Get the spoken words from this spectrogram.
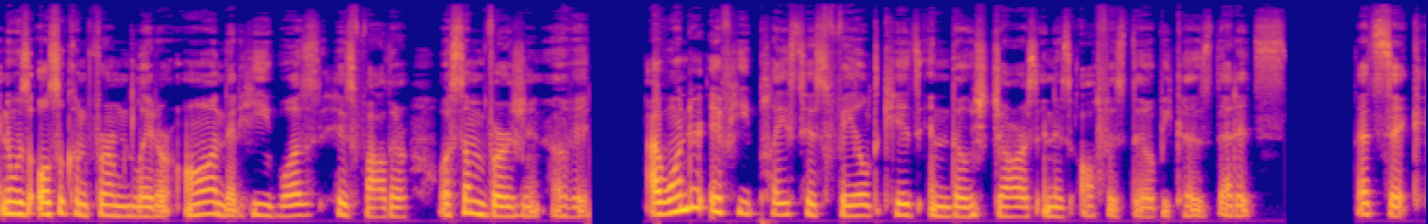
and it was also confirmed later on that he was his father or some version of it. I wonder if he placed his failed kids in those jars in his office though, because that it's that's sick.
